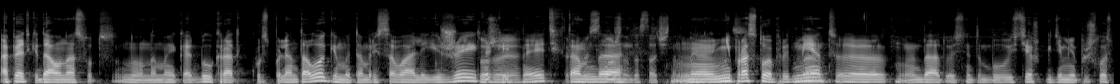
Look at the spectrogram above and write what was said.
опять-таки, да, у нас вот ну, на моей был краткий курс палеонтологии, мы там рисовали ежей, каких-то этих там, да. достаточно. Э, непростой предмет, да. Э, да, то есть это был из тех, где мне пришлось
